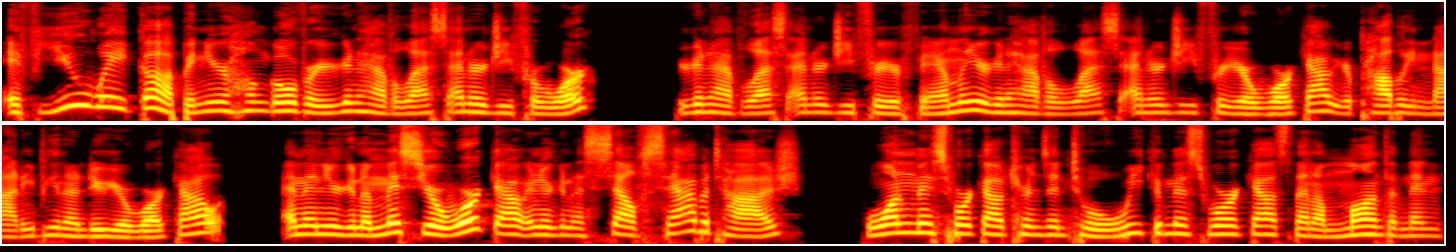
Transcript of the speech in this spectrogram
If you wake up and you're hungover, you're going to have less energy for work. You're going to have less energy for your family. You're going to have less energy for your workout. You're probably not even going to do your workout. And then you're going to miss your workout and you're going to self sabotage. One missed workout turns into a week of missed workouts, then a month. And then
